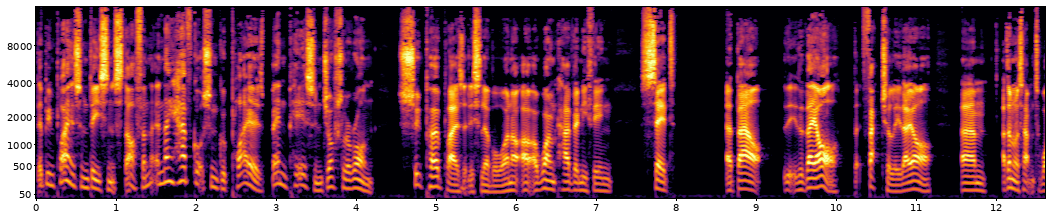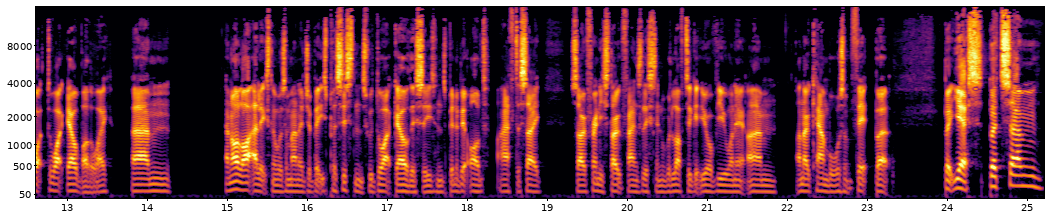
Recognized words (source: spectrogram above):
they've been playing some decent stuff, and, and they have got some good players. Ben Pearson, Josh Laurent, superb players at this level, and I, I won't have anything said about they are, but factually they are. Um, I don't know what's happened to Dwight, Dwight Gayle, by the way. Um, and I like Alex Neil as a manager, but his persistence with Dwight Gayle this season has been a bit odd, I have to say. So for any Stoke fans listening, would love to get your view on it. Um, I know Campbell wasn't fit, but but yes, but um,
